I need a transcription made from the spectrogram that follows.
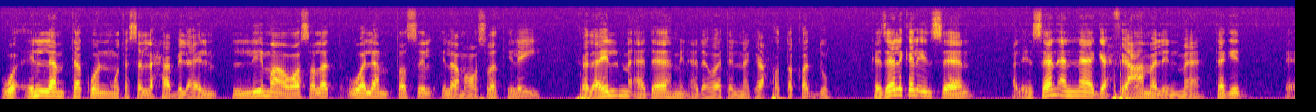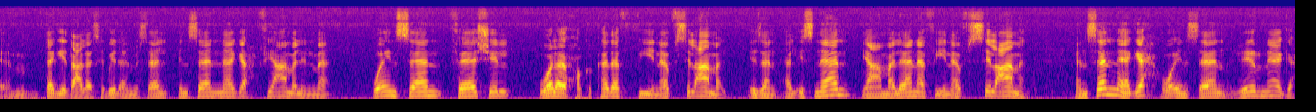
وإن لم تكن متسلحة بالعلم لما وصلت ولم تصل إلى ما وصلت إليه فالعلم أداة من أدوات النجاح والتقدم. كذلك الإنسان الإنسان الناجح في عمل ما تجد تجد على سبيل المثال إنسان ناجح في عمل ما وإنسان فاشل ولا يحقق هدف في نفس العمل. إذا الإثنان يعملان في نفس العمل. إنسان ناجح وإنسان غير ناجح.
